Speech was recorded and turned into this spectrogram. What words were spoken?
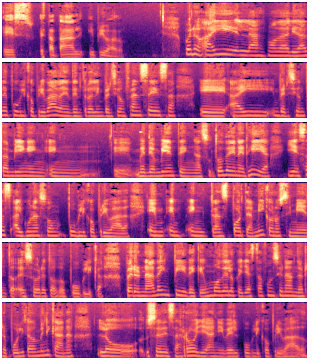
es estatal y privado? Bueno, hay las modalidades público-privada dentro de la inversión francesa, eh, hay inversión también en, eh, medio ambiente, en asuntos de energía, y esas algunas son público-privada. En, en, transporte, a mi conocimiento, es sobre todo pública. Pero nada impide que un modelo que ya está funcionando en República Dominicana lo se desarrolle a nivel público-privado.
